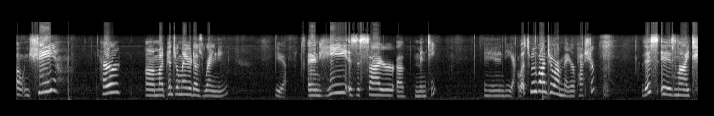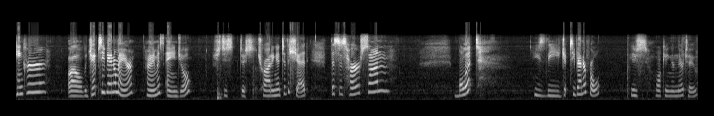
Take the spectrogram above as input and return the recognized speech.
Oh, and she, her, uh, my Pinto Mare does reining. Yeah. And he is the sire of Minty. And yeah, let's move on to our mare pasture. This is my Tinker, well, the Gypsy Vanner mare. Her name is Angel. She's just, just trotting into the shed. This is her son, Bullet. He's the Gypsy Vanner foal. He's walking in there too.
